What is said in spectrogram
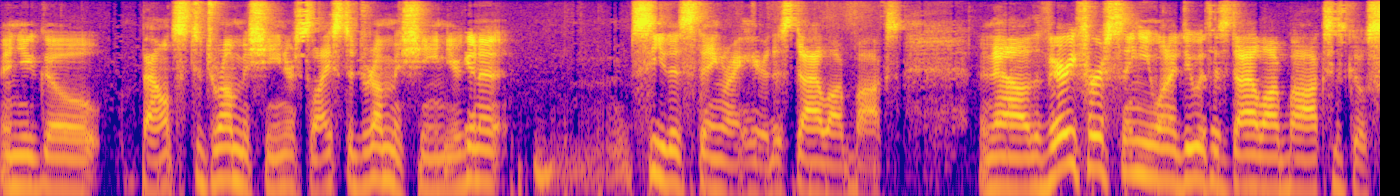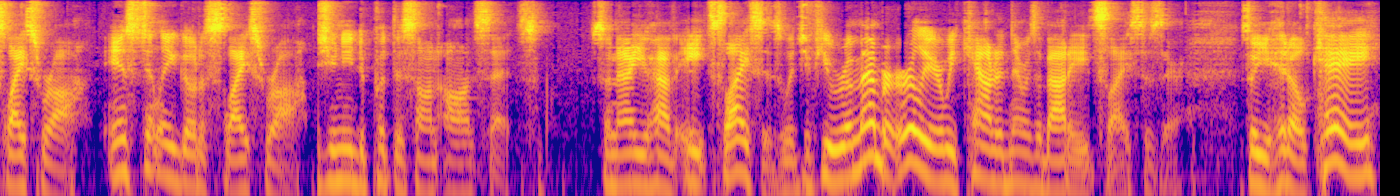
and you go bounce to drum machine or slice to drum machine, you're going to see this thing right here, this dialog box. Now, the very first thing you want to do with this dialog box is go slice raw. Instantly go to slice raw. You need to put this on onsets. So now you have eight slices, which if you remember earlier, we counted and there was about eight slices there. So you hit OK,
